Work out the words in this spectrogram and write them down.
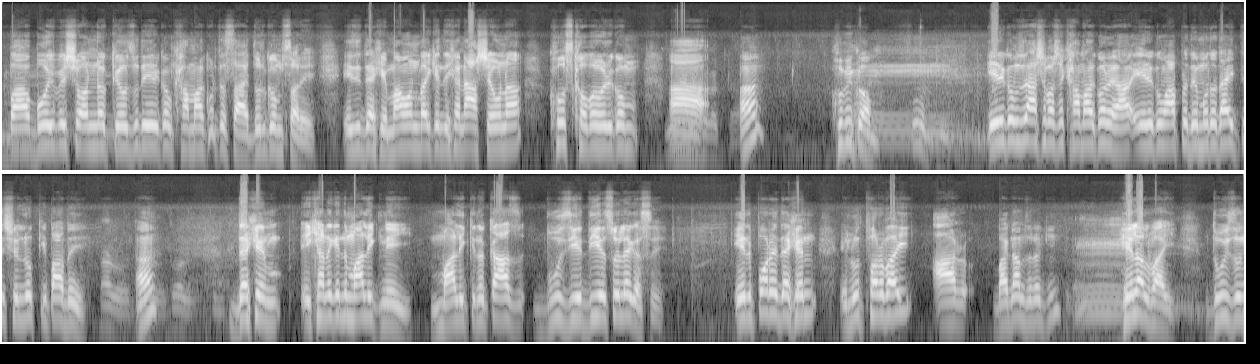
বা বৈবেশে অন্য কেউ যদি এরকম খামার করতে চায় দুর্গম স্তরে এই যে দেখে মামন ভাই কিন্তু এখানে আসেও না খোঁজ খবর ওইরকম আহ? খুবই কম। এরকম যে আশেপাশে খামার করে এরকম আপনাদের মতো দায়িত্বশীল লোক কি পাবে? হ্যাঁ? দেখেন এখানে কিন্তু মালিক নেই। মালিক কিন্তু কাজ বুঝিয়ে দিয়ে চলে গেছে। এরপরে দেখেন এই লুৎফর ভাই আর ভাই নাম যেন কি? হেলাল ভাই। দুইজন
